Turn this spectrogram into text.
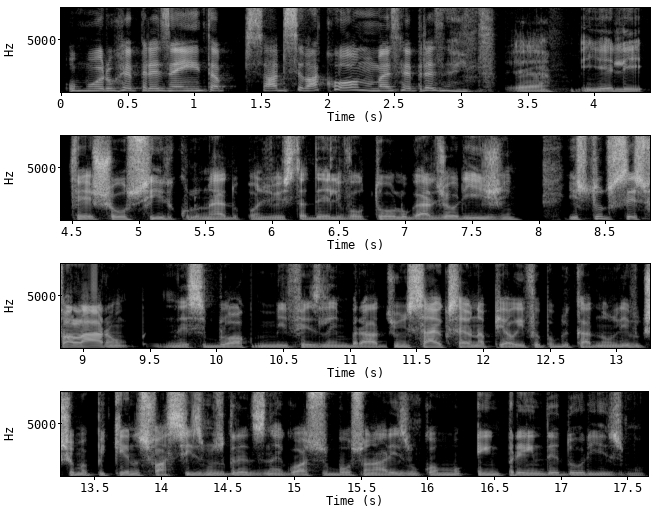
o Moro representa, sabe-se lá como, mas representa. É, e ele fechou o círculo, né, do ponto de vista dele, voltou ao lugar de origem. Isso tudo que vocês falaram nesse bloco me fez lembrar de um ensaio que saiu na Piauí, foi publicado num livro que chama Pequenos Fascismos, Grandes Negócios, Bolsonarismo como Empreendedorismo.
